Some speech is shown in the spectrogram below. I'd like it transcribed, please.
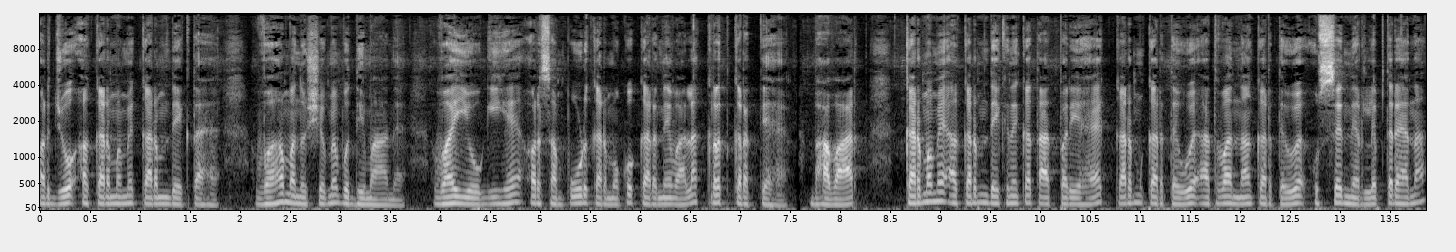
और जो अकर्म में कर्म देखता है, वह मनुष्य में बुद्धिमान है। वह योगी है और संपूर्ण कर्मों को करने वाला कृत कृत्य है। भावार्थ, कर्म में अकर्म देखने का तात्पर्य है कर्म करते हुए अथवा न करते हुए उससे निर्लिप्त रहना,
